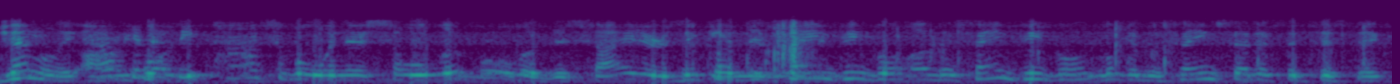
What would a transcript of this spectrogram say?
generally are How can important. that be possible when there's so liberal of deciders? Because the same people are the same people look at the same set of statistics,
